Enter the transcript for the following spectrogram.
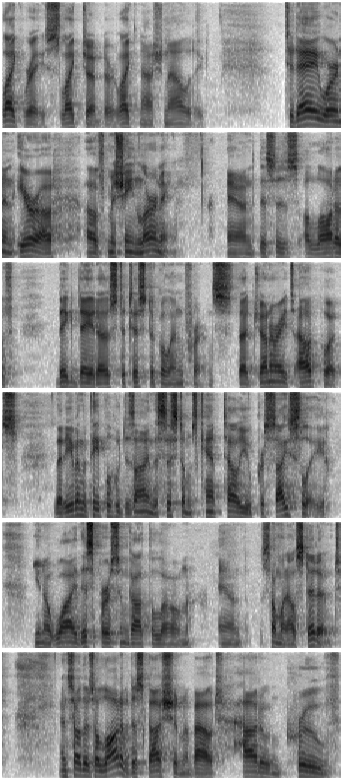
like race, like gender, like nationality. Today, we're in an era of machine learning, and this is a lot of big data statistical inference that generates outputs that even the people who design the systems can't tell you precisely, you know, why this person got the loan and someone else didn't. And so there's a lot of discussion about how to improve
